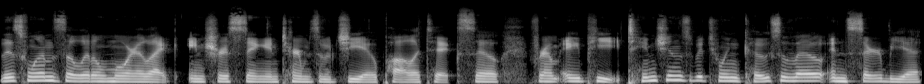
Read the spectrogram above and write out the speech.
This one's a little more like interesting in terms of geopolitics. So, from AP, tensions between Kosovo and Serbia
